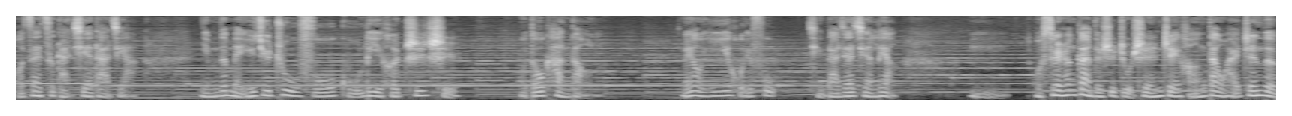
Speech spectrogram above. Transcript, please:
我再次感谢大家，你们的每一句祝福、鼓励和支持，我都看到了，没有一一回复。请大家见谅，嗯，我虽然干的是主持人这行，但我还真的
